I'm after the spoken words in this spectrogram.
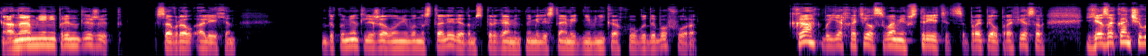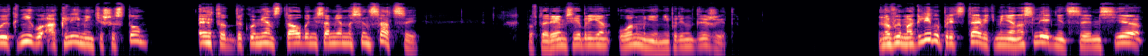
«Она мне не принадлежит», — соврал Олехин. Документ лежал у него на столе рядом с пергаментными листами дневника Хуго де Бофора. «Как бы я хотел с вами встретиться», — пропел профессор. «Я заканчиваю книгу о Клименте VI. Этот документ стал бы, несомненно, сенсацией». Повторяемся, Ебриен, он мне не принадлежит. «Но вы могли бы представить меня наследницей мсье...»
